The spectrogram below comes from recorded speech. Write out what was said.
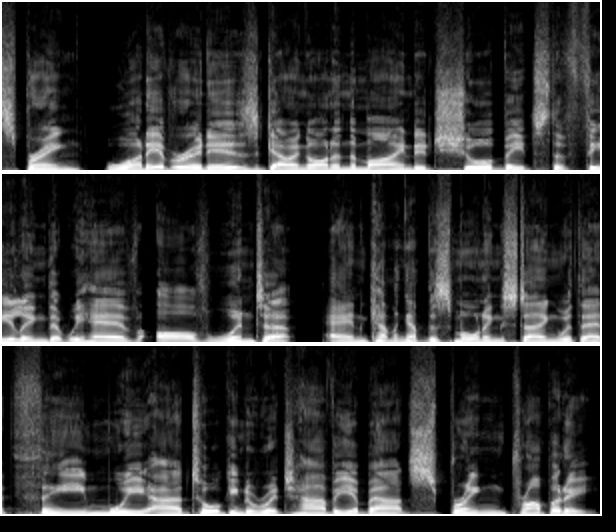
spring. Whatever it is going on in the mind, it sure beats the feeling that we have of winter. And coming up this morning, staying with that theme, we are talking to Rich Harvey about spring property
